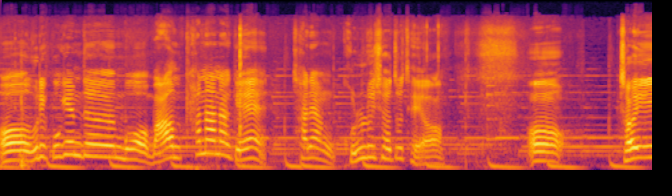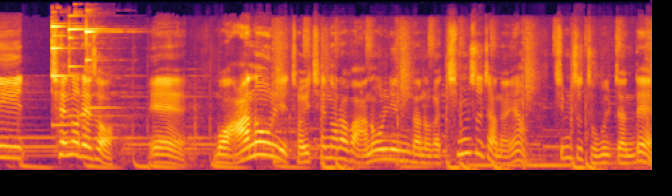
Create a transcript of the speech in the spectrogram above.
어, 우리 고객님들 뭐 마음 편안하게 차량 고르셔도 돼요. 어, 저희 채널에서 예, 뭐 안 어울리 저희 채널하고 안 어울리는 단어가 침수잖아요. 침수 두 글자인데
